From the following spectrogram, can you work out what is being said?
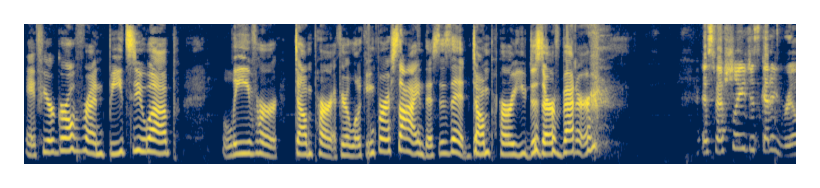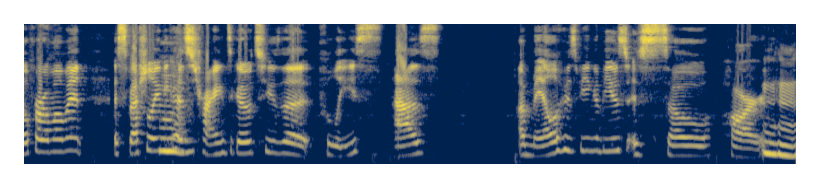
if your girlfriend beats you up, leave her, dump her. If you're looking for a sign, this is it. Dump her. You deserve better. especially just getting real for a moment, especially Mm-hmm. because trying to go to the police as a male who's being abused is so hard hmm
